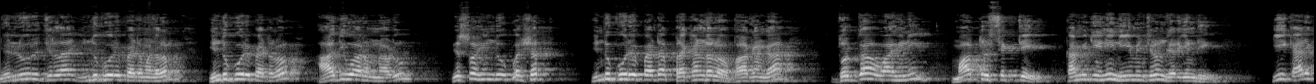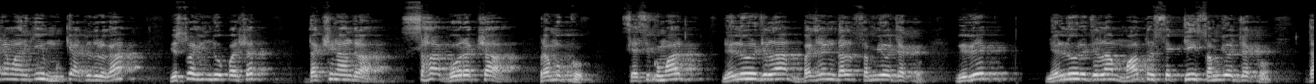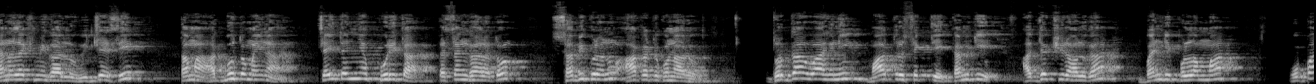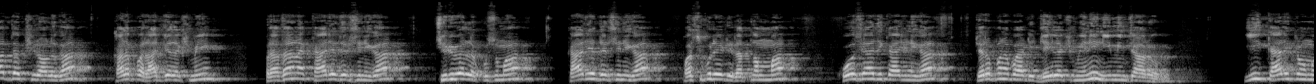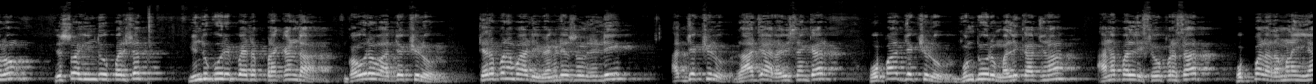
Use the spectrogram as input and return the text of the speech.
నెల్లూరు జిల్లా ఇందుకూరిపేట మండలం ఇందుకూరిపేటలో ఆదివారం నాడు విశ్వ హిందూ పరిషత్ ఇందుకూరిపేట ప్రఖండలో భాగంగా దుర్గా వాహిని మాతృశక్తి కమిటీని నియమించడం జరిగింది. ఈ కార్యక్రమానికి ముఖ్య అతిథులుగా విశ్వ హిందూ పరిషత్ దక్షిణాంధ్ర సహ గోరక్ష ప్రముఖ్ శశికుమార్ నెల్లూరు జిల్లా బజరంగ్ దళ్ సంయోజక్ వివేక్ నెల్లూరు జిల్లా మాతృశక్తి సంయోజక్ ధనలక్ష్మి గారు విచ్చేసి తమ అద్భుతమైన చైతన్య పూరిత ప్రసంగాలతో సభికులను ఆకట్టుకున్నారు. దుర్గావాహిని మాతృశక్తి కమిటీ అధ్యక్షురాలుగా బండి పుల్లమ్మ ఉపాధ్యక్షురాలుగా కడప రాజ్యలక్ష్మి ప్రధాన కార్యదర్శినిగా చిరువెల్ల కుసుమ కార్యదర్శినిగా పసుపులేటి రత్నమ్మ కోశాధికారినిగా తిరపనపాటి జయలక్ష్మిని నియమించారు. ఈ కార్యక్రమంలో విశ్వ హిందూ పరిషత్ ఇందుకూరిపేట ప్రఖండ గౌరవ అధ్యక్షుడు తిరపనవాడి వెంకటేశ్వర రెడ్డి అధ్యక్షులు రాజా రవిశంకర్ ఉపాధ్యక్షులు గుంటూరు మల్లికార్జున అనపల్లి శివప్రసాద్ ఉప్పల రమణయ్య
